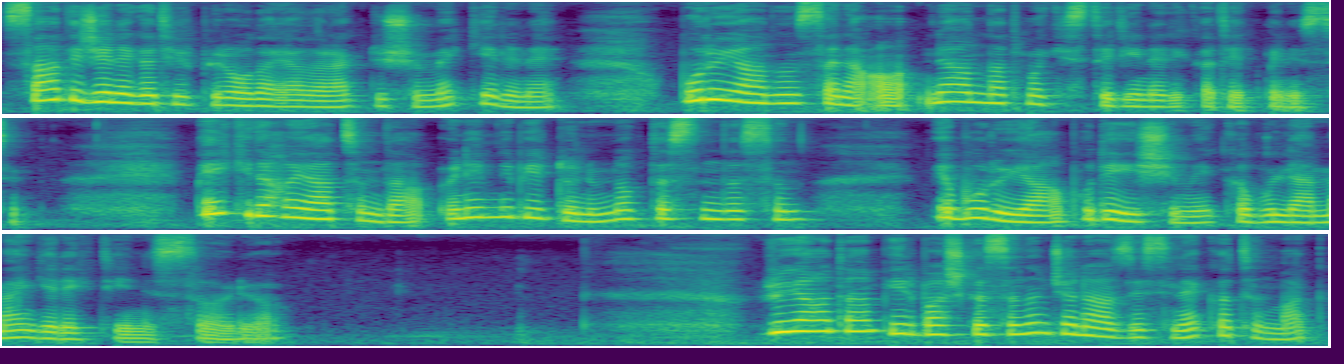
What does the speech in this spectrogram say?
sadece negatif bir olay olarak düşünmek yerine bu rüyanın sana ne anlatmak istediğine dikkat etmelisin. Belki de hayatında önemli bir dönüm noktasındasın ve bu rüya bu değişimi kabullenmen gerektiğini söylüyor. Rüyada bir başkasının cenazesine katılmak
